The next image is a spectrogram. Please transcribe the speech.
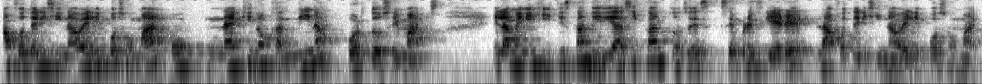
anfotericina B liposomal o una equinocandina por dos semanas. En la meningitis candidiásica, entonces, se prefiere la anfotericina B liposomal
